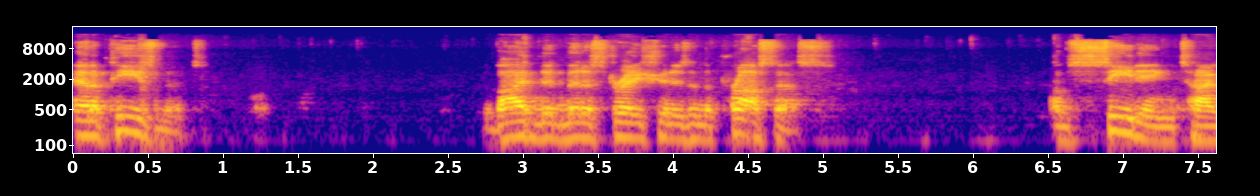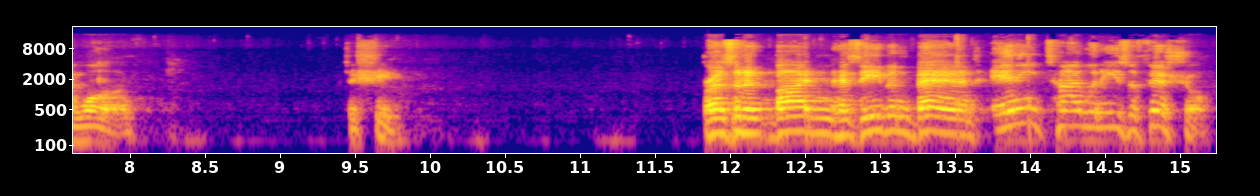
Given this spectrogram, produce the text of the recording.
and appeasement, the Biden administration is in the process of ceding Taiwan to Xi. President Biden has even banned any Taiwanese official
